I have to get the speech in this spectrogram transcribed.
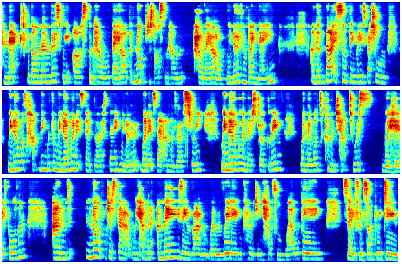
connect with our members. We ask them how they are, but not just ask them how how they are. We know them by name, and that, that is something really special. We know what's happening with them. We know when it's their birthday. We know when it's their anniversary. We know when they're struggling. When they want to come and chat to us, we're here for them. And not just that, we have an amazing environment where we're really encouraging health and well-being. So, for example, we do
